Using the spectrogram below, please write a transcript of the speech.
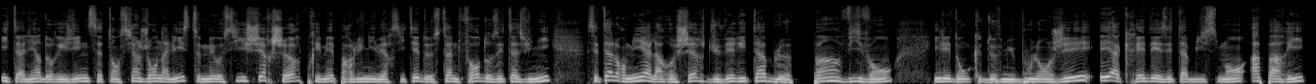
Italien d'origine, cet ancien journaliste, mais aussi chercheur primé par l'université de Stanford aux États-Unis, s'est alors mis à la recherche du véritable pain vivant. Il est donc devenu boulanger et a créé des établissements à Paris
